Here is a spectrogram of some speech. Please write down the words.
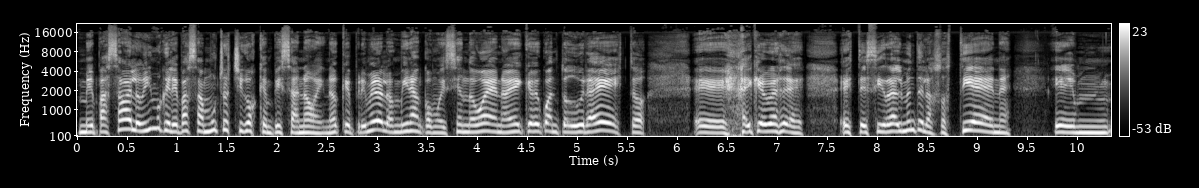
me pasaba lo mismo que le pasa a muchos chicos que empiezan hoy, ¿no? Que primero los miran como diciendo, bueno, hay que ver cuánto dura esto, eh, hay que ver este, si realmente lo sostiene. Eh,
